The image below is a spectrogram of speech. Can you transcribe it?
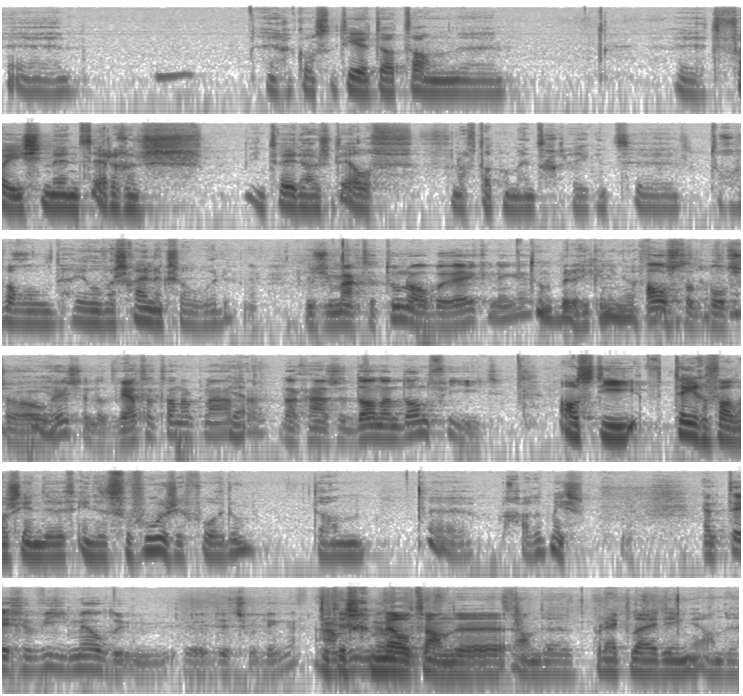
En geconstateerd dat dan het faillissement ergens in 2011, vanaf dat moment gerekend, eh, toch wel heel waarschijnlijk zou worden. Dus u maakte toen al berekeningen? Toen berekeningen. Als dat bod zo hoog Ja. is, en dat werd het dan ook later, Ja. dan gaan ze dan en dan failliet. Als die tegenvallers in, de, in het vervoer zich voordoen, dan eh, gaat het mis. En tegen wie meldde u eh, dit soort dingen? Dit Aan is gemeld aan de, aan de projectleiding, aan de,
